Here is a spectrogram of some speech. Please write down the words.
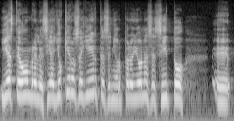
Y este hombre le decía, yo quiero seguirte, Señor, pero yo necesito eh,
